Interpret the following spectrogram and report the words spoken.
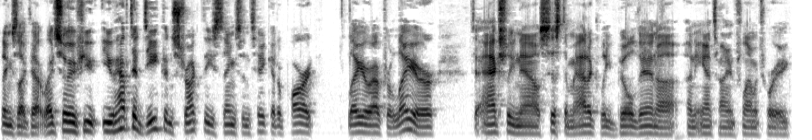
things like that, right? So, if you you have to deconstruct these things and take it apart layer after layer to actually now systematically build in a, an anti-inflammatory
